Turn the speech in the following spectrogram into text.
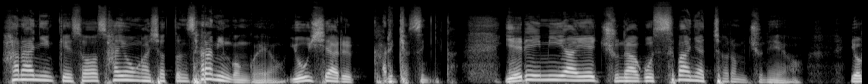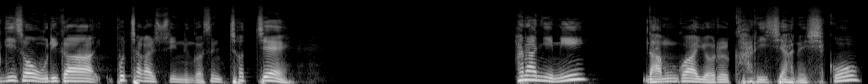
하나님께서 사용하셨던 사람인 건 거예요. 요시아를 가르쳤으니까. 예레미야에 준하고 스바냐처럼 준해요. 여기서 우리가 포착할 수 있는 것은 첫째, 하나님이 남과 여를 가리지 않으시고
